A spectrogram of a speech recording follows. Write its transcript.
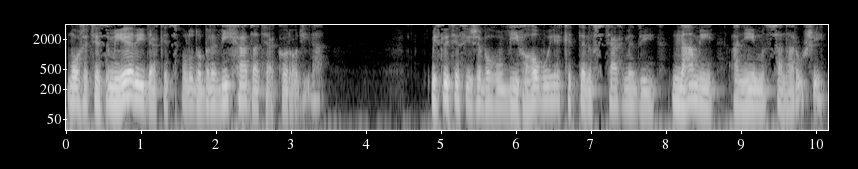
môžete zmieriť a keď spolu dobre vychádzate ako rodina. Myslíte si, že Bohu vyhovuje, keď ten vzťah medzi nami a ním sa naruší?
